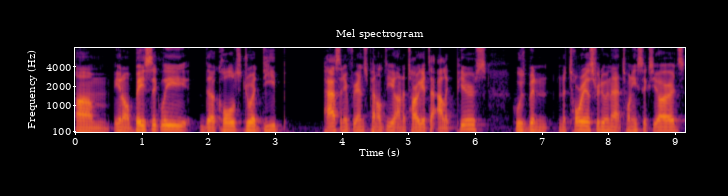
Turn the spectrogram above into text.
Um, you know, basically the Colts drew a deep pass interference penalty on a target to Alec Pierce, who's been notorious for doing that, 26 yards.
